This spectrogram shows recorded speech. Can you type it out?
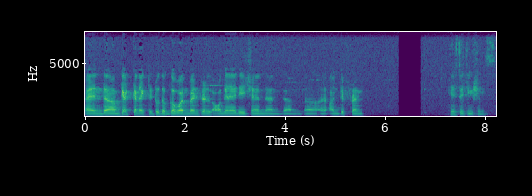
and um, get connected to the governmental organization and um, uh, different institutions.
